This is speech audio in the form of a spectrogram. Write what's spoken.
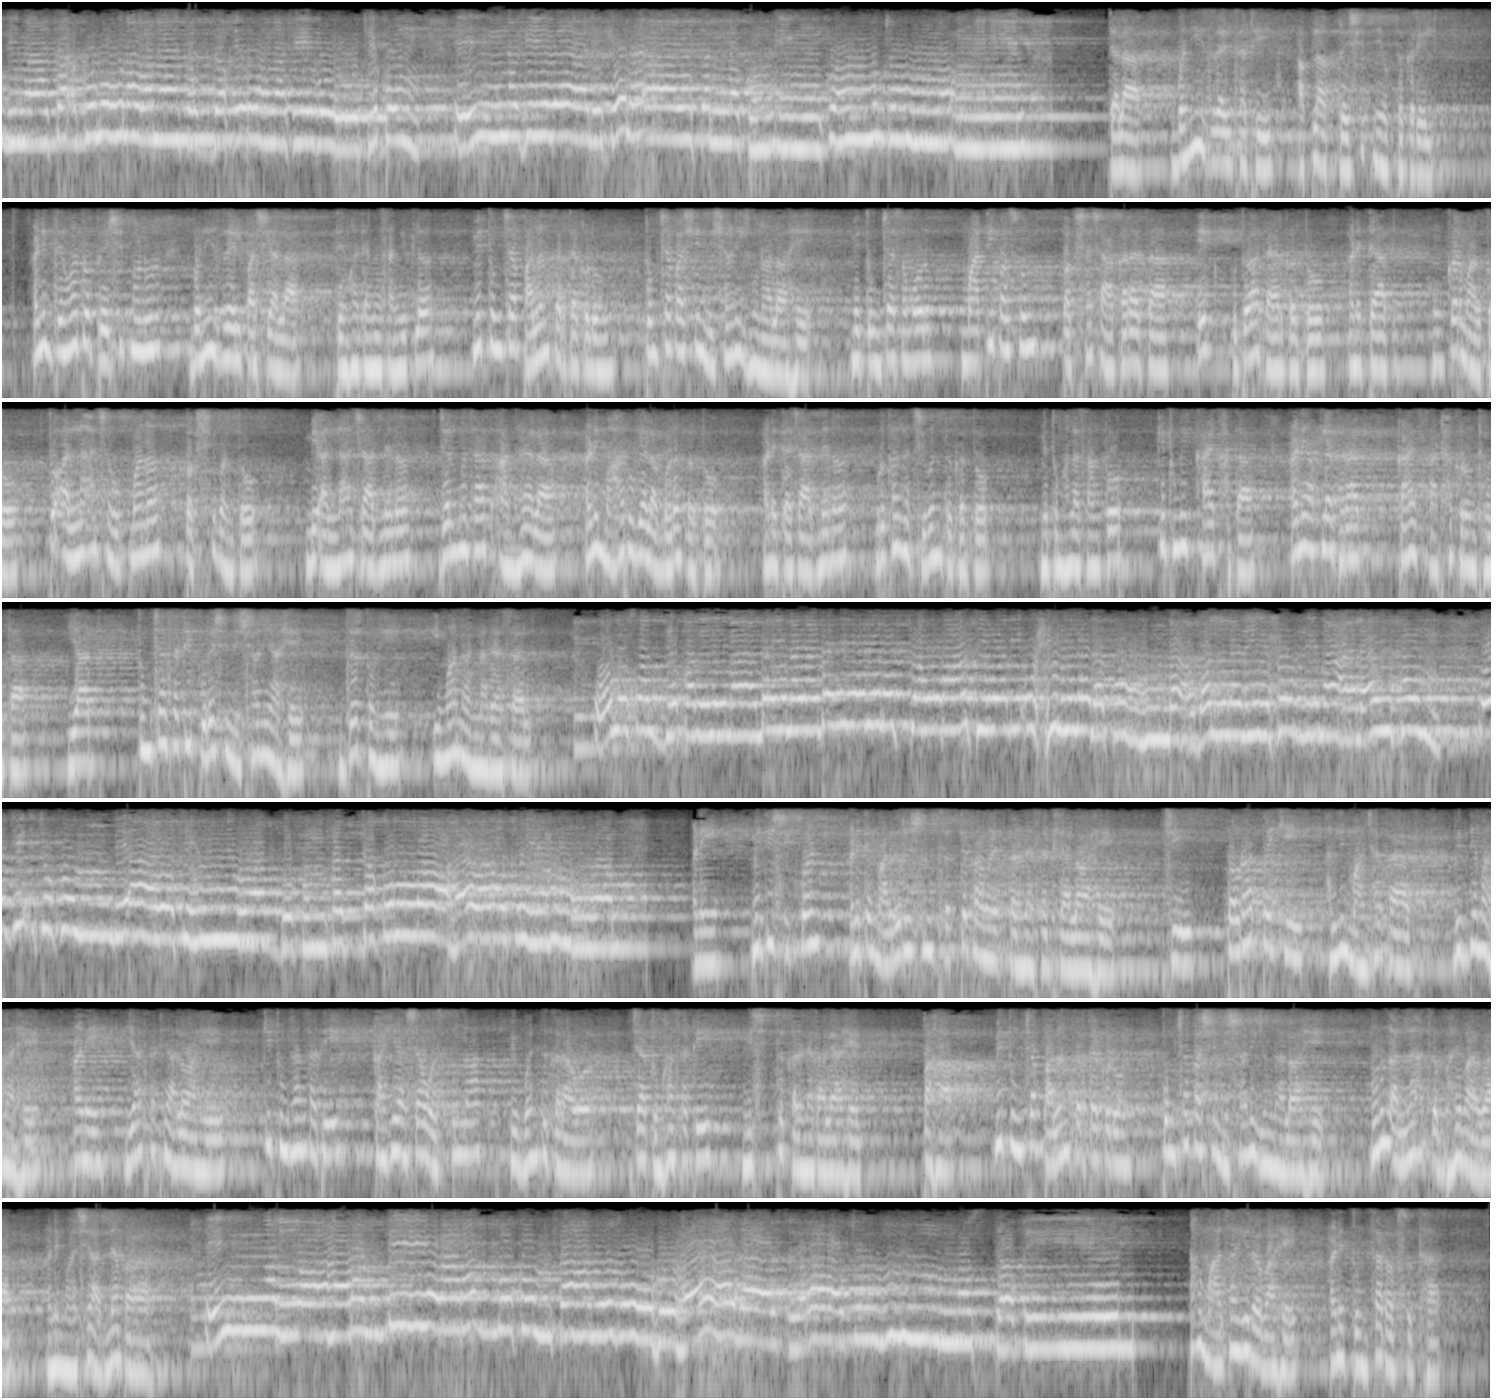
بما تأكلون وما تدخرون في بيوتكم إن في ذلك لآية لكم إن كنتم مؤمنين त्याला बनी इस्रायलसाठी आपला प्रेषित नियुक्त करेल आणि जेव्हा तो प्रेषित म्हणून बनी इस्रायल पाशी आला तेव्हा त्यानं सांगितलं मी तुमच्या पालनकर्त्याकडून तुमच्यापाशी निशाणी घेऊन आलो आहे मी तुमच्या समोर मातीपासून पक्षाच्या आकाराचा एक पुतळा तयार करतो आणि त्यात हुंकर मारतो तो अल्लाच्या हुकमानं पक्षी बनतो मी अल्लाच्या आज्ञेनं जन्मजात आंधळ्याला आणि महारुग्याला बरं करतो आणि त्याच्या आज्ञेनं मृताला जिवंत करतो मी तुम्हाला सांगतो की तुम्ही काय खाता आणि आपल्या घरात काय साठा करून ठेवता यात तुमच्यासाठी पुरेशी निशाणी आहे जर तुम्ही इमान आणणारे असाल ومصدقا وجئتكم بآية من ربكم فاتقوا الله وأطيعون आणि मी ती शिकवण आणि ते मार्गदर्शन सत्य प्रमाणित करण्यासाठी आलो आहे जी पैकी हल्ली माझ्या काळात विद्यमान आहे आणि यासाठी आलो आहे की तुम्हासाठी काही अशा वस्तूंना मी बंद करावं ज्या तुम्हासाठी निषिद्ध करण्यात आल्या आहेत पहा मी तुमच्या पालनकर्त्याकडून तुमच्यापाशी निशाणी घेऊन आलो आहे म्हणून अल्लाहचं भय बाळगा आणि माझी आज्ञा पाळा إن الله ربي وربكم فاعبدوه هذا صراط مستقيم हा माझाही रब आहे आणि तुमचा रब सुद्धा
